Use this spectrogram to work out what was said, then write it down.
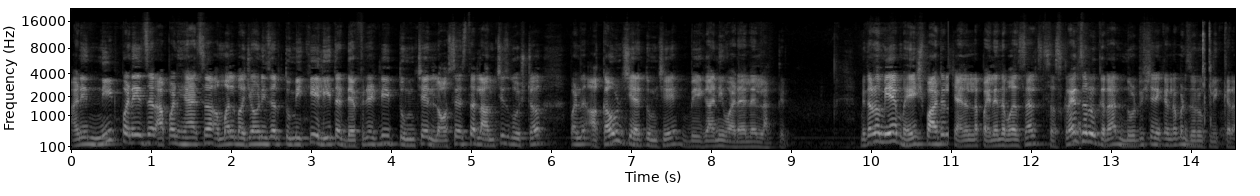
आणि नीटपणे जर आपण ह्याचं अंमलबजावणी जर तुम्ही केली तर डेफिनेटली तुमचे लॉसेस तर लांबचीच गोष्ट पण अकाउंट जे आहे तुमचे वेगाने वाढायला लागतील. मित्रांनो मी आहे महेश पाटील. चॅनलला पहिल्यांदा बघत असाल सबस्क्राईब जरूर करा. नोटिफिकेशन आयकॉनला पण जरूर क्लिक करा.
